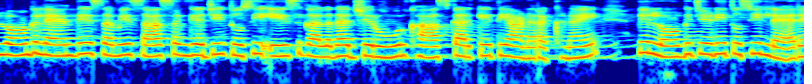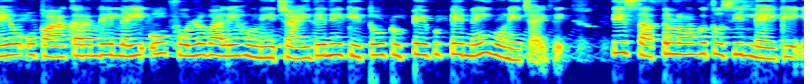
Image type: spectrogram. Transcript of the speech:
ਲੌਂਗ ਲੈਣ ਦੇ ਸਮੇਂ ਸਾਧ ਸੰਗਤ ਜੀ, ਤੁਸੀਂ ਇਸ ਗੱਲ ਦਾ ਜ਼ਰੂਰ ਖਾਸ ਕਰਕੇ ਧਿਆਨ ਰੱਖਣਾ ਹੈ ਤੇ ਲੌਂਗ ਜਿਹੜੇ ਤੁਸੀਂ ਲੈ ਰਹੇ ਹੋ ਉਪਾਅ ਕਰਨ ਦੇ ਲਈ, ਉਹ ਫੁੱਲ ਵਾਲੇ ਹੋਣੇ ਚਾਹੀਦੇ ਨੇ, ਕਿਤੋਂ ਟੁੱਟੇ ਫੁੱਟੇ ਨਹੀਂ ਹੋਣੇ ਚਾਹੀਦੇ। ਤੇ ਸੱਤ ਲੌਂਗ ਤੁਸੀਂ ਲੈ ਕੇ,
